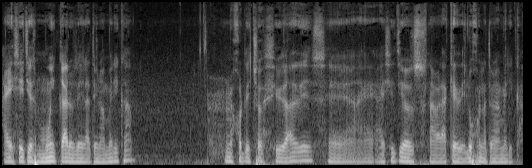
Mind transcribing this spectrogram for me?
Hay sitios muy caros de Latinoamérica mejor dicho, ciudades. Eh, hay sitios, la verdad, que de lujo en Latinoamérica.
